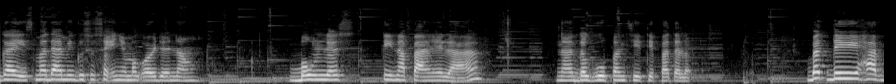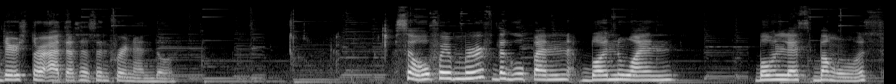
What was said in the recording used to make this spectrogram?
guys, madaming gusto sa inyo mag-order ng boneless tinapa nila na Dagupan City pa talaga But they have their store ata sa San Fernando. So, for Murph Dagupan Bon 1 Boneless Bangus,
